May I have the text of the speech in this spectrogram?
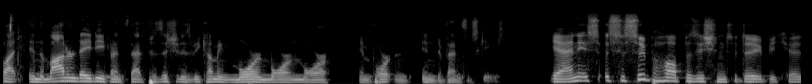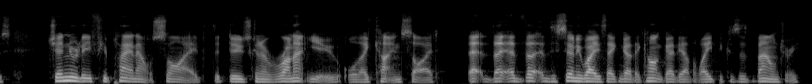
But in the modern day defense, that position is becoming more and more and more important in defensive schemes. Yeah, and it's it's a super hard position to do because generally, if you're playing outside, the dude's going to run at you or they cut inside. That's the only ways they can go. They can't go the other way because there's the boundary.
